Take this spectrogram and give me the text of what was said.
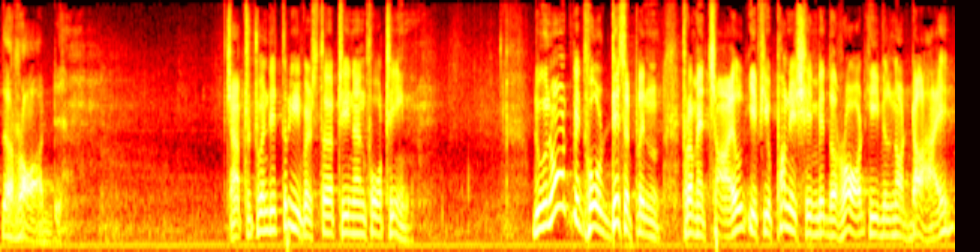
the rod. Chapter 23, verse 13 and 14. Do not withhold discipline from a child. If you punish him with the rod, he will not die.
